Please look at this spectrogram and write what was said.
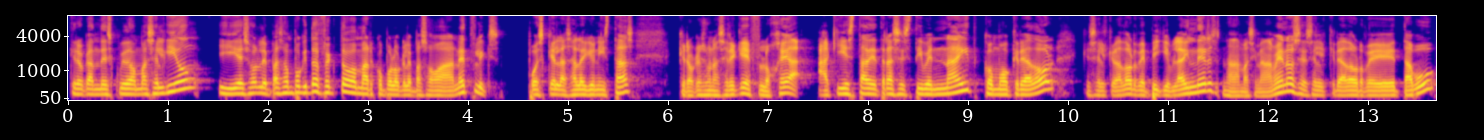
Creo que han descuidado más el guion y eso le pasa un poquito de efecto a Marco Polo que le pasó a Netflix. Pues que en la sala guionistas creo que es una serie que flojea. Aquí está detrás Steven Knight como creador, que es el creador de Peaky Blinders, nada más y nada menos, es el creador de Tabú.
